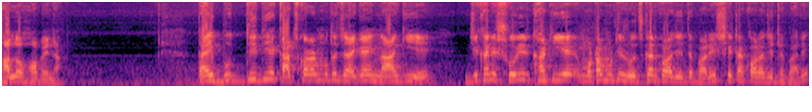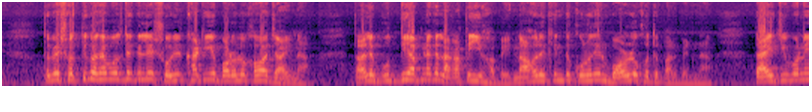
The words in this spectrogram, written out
ভালো হবে না। তাই বুদ্ধি দিয়ে কাজ করার মতো জায়গায় না গিয়ে যেখানে শরীর খাটিয়ে মোটামুটি রোজগার করা যেতে পারে, সেটা করা যেতে পারে। তবে সত্যি কথা বলতে গেলে শরীর খাটিয়ে বড়লোক হওয়া যায় না। তাহলে বুদ্ধি আপনাকে লাগাতেই হবে, না হলে কিন্তু কোনোদিন বড়লোক হতে পারবেন না। তাই জীবনে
